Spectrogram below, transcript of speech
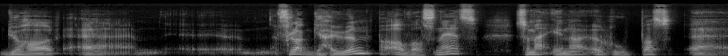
Du har eh, Flagghaugen på Avaldsnes, som er en av Europas eh,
